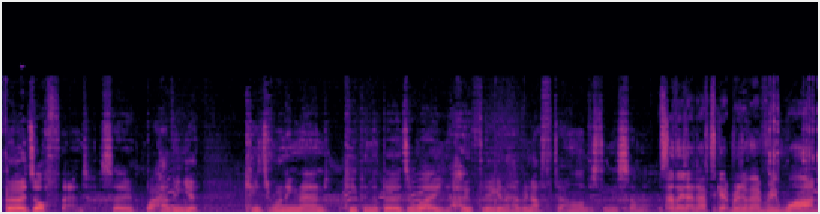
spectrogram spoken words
birds off that. So by having your kids running around, keeping the birds away, you're hopefully going to have enough to harvest in the summer. So they don't have to get rid of every one,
